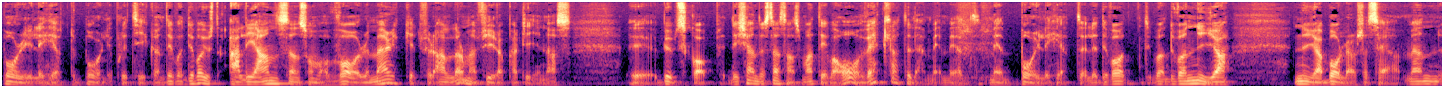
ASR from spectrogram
borgerlighet och borgerlig politik. Det var, det var just alliansen som var varumärket för alla de här fyra partiernas eh, budskap. Det kändes nästan som att det var avvecklat det där med, med, med borgerlighet. Eller det, var, det, var, det var nya, nya bollar så att säga. Men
